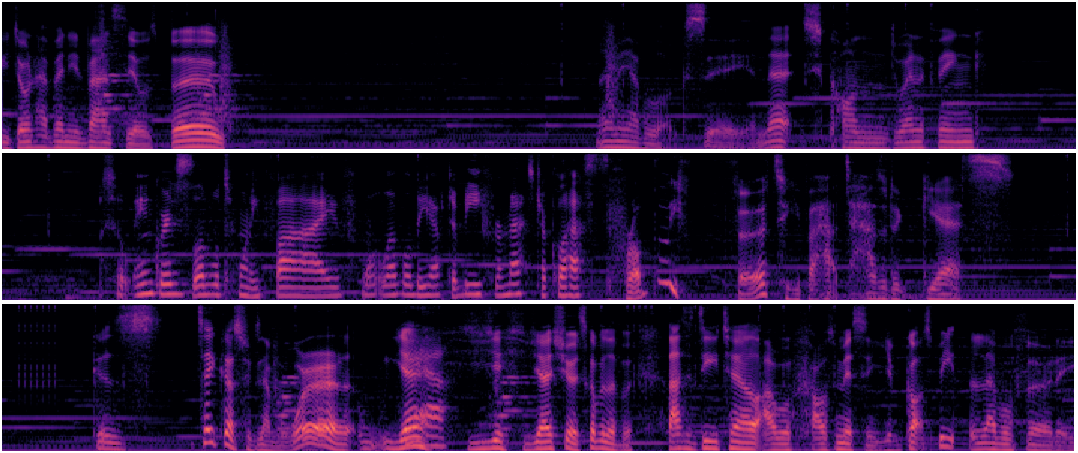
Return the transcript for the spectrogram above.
you don't have any advanced skills. Boo! Let me have a look. See, Annette can't do anything. So Ingrid's level 25. What level do you have to be for masterclass? Probably 30 if I had to hazard a guess. Because, take us for example. We're, yeah, yeah, yeah, sure, it's got to be level. That's a detail I was missing. You've got to be level 30.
